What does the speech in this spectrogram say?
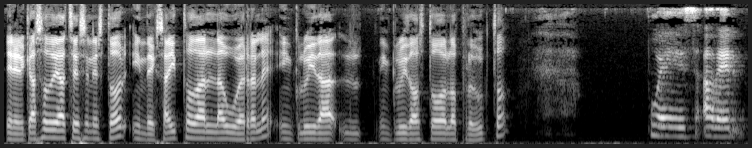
En el caso de HSN Store, ¿indexáis todas las URL, incluida, incluidos todos los productos? Pues a ver,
